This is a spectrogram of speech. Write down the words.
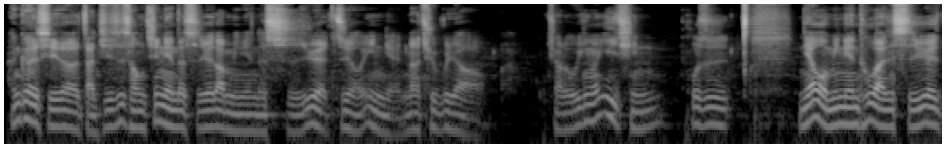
很可惜的，展期是从今年的十月到明年的十月，只有一年，那去不了。假如因为疫情，或是 你要我明年突然十月。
